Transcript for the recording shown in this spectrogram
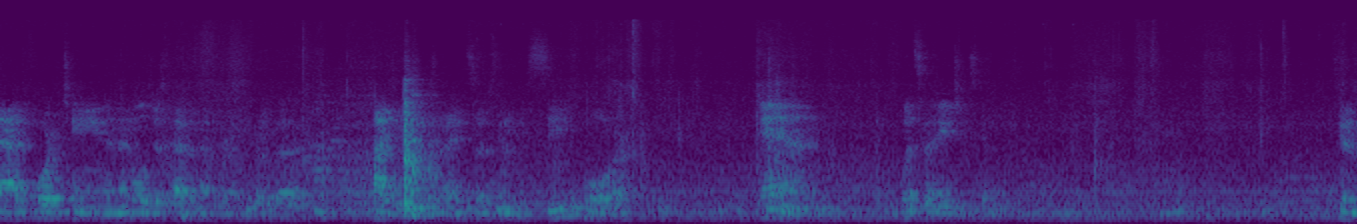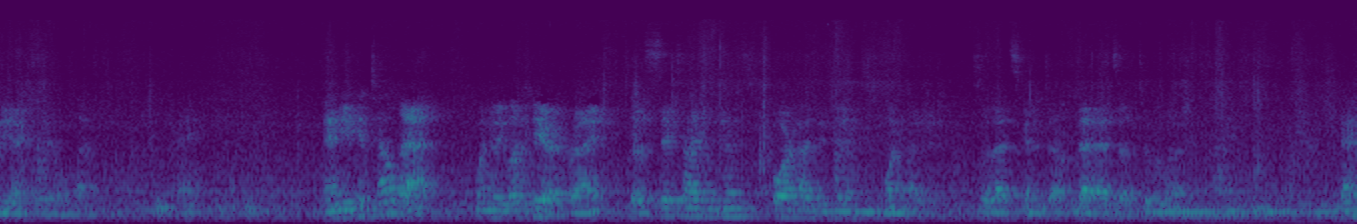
add fourteen, and then we'll just have enough room for the hydrogens, right? So it's gonna be C four, and what's the H it's gonna be? It's gonna be actually eleven, okay? And you can tell that when we look here, right? So six hydrogens, four hydrogens, one hydrogen. So that's gonna tell, that adds up to eleven. Okay?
